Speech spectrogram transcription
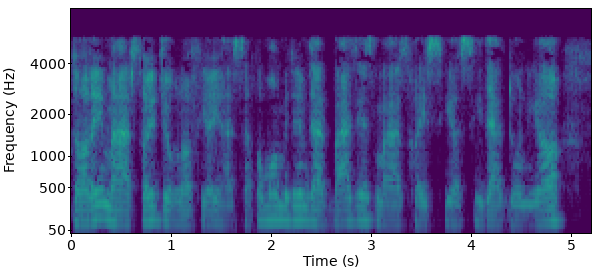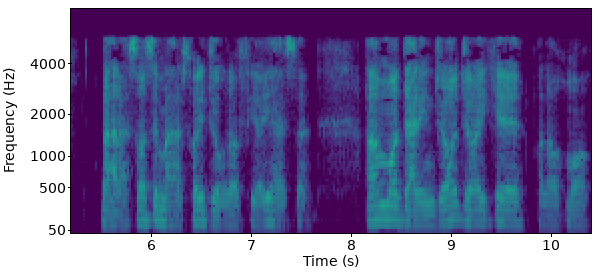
دارای مرزهای جغرافیایی هستن خب ما می‌دونیم در بعضی از مرزهای سیاسی در دنیا بر اساس مرزهای جغرافیایی هستن اما در اینجا جایی که حالا ما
